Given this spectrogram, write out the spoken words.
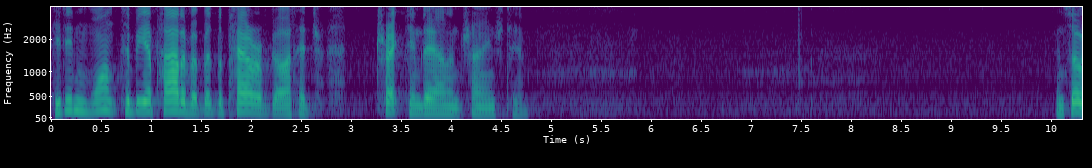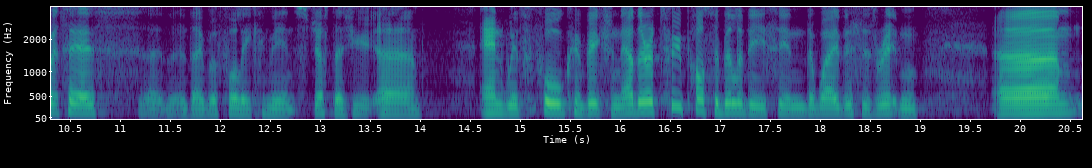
He didn't want to be a part of it, but the power of God had tracked him down and changed him. And so it says uh, they were fully convinced, just as you, uh, and with full conviction. Now, there are two possibilities in the way this is written. Um,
